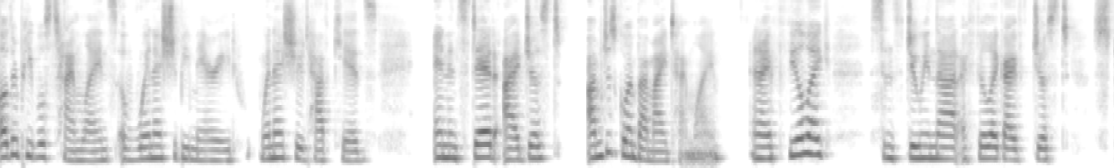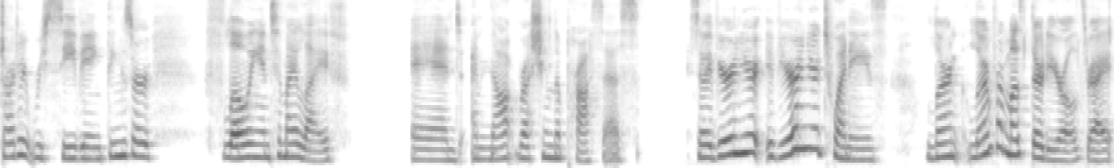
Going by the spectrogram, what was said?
other people's timelines of when I should be married, when I should have kids. And instead, I just, I'm just going by my timeline. And I feel like since doing that, I feel like I've just started receiving, things are flowing into my life and I'm not rushing the process. So if you're in your if you're in your 20s, learn learn from us 30-year-olds, right?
